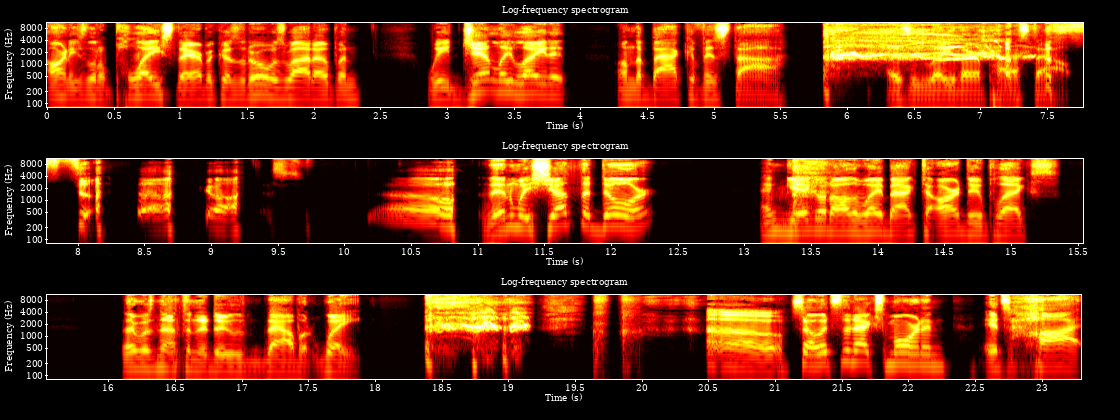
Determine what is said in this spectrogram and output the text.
Arnie's little place there because the door was wide open. We gently laid it on the back of his thigh as he lay there passed out. Oh gosh. Oh. Then we shut the door and giggled all the way back to our duplex. There was nothing to do now but wait. Oh. So it's the next morning. It's hot,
